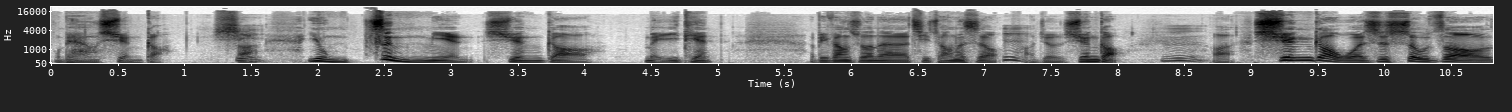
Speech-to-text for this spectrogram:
我们要用宣告，是用正面宣告每一天。”比方说呢，起床的时候啊，就宣告，嗯啊，宣告我是受造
